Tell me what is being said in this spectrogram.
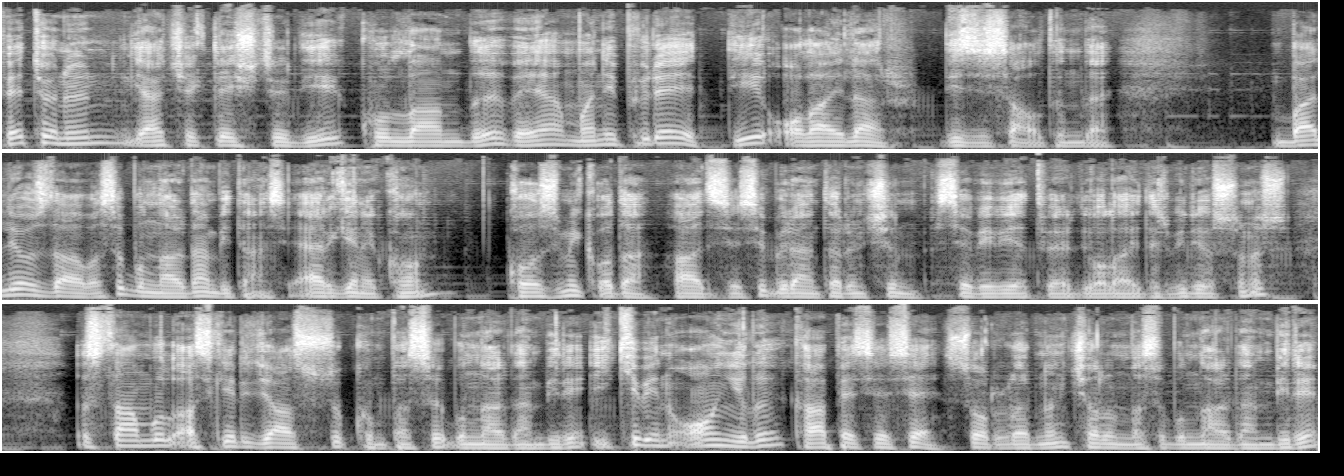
FETÖ'nün gerçekleştirdiği, kullandığı veya manipüle ettiği olaylar dizisi altında. Balyoz davası bunlardan bir tanesi. Ergenekon, Kozmik Oda hadisesi Bülent Arınç'ın sebebiyet verdiği olaydır biliyorsunuz. İstanbul askeri casusluk kumpası bunlardan biri. 2010 yılı KPSS sorularının çalınması bunlardan biri.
